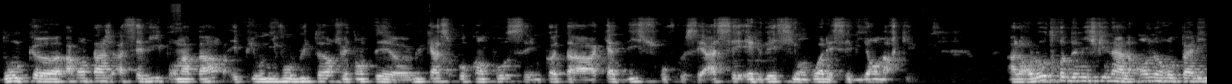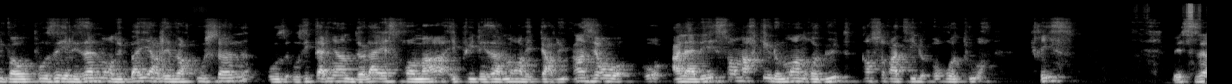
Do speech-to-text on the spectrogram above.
Donc euh, avantage à Séville pour ma part. Et puis au niveau buteur, je vais tenter Lucas Ocampos. C'est une cote à 4-10. Je trouve que c'est assez élevé si on voit les Sévillans marqués. Alors l'autre demi-finale en Europa League va opposer les Allemands du Bayer Leverkusen aux, Italiens de l'AS Roma. Et puis les Allemands avaient perdu 1-0 à l'aller sans marquer le moindre but. Qu'en sera-t-il au retour? Chris? Mais ça,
